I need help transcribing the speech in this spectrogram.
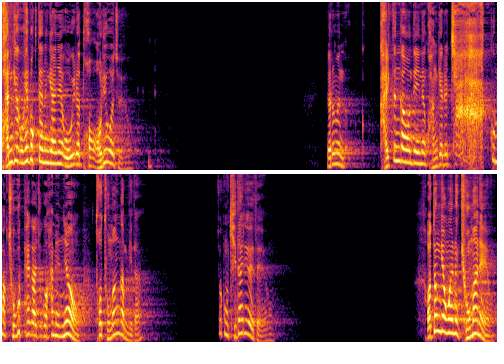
관계가 회복되는 게 아니라 오히려 더 어려워져요. 여러분, 갈등 가운데 있는 관계를 자꾸 막 조급해가지고 하면요, 더 도망갑니다. 조금 기다려야 돼요. 어떤 경우에는 교만해요.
